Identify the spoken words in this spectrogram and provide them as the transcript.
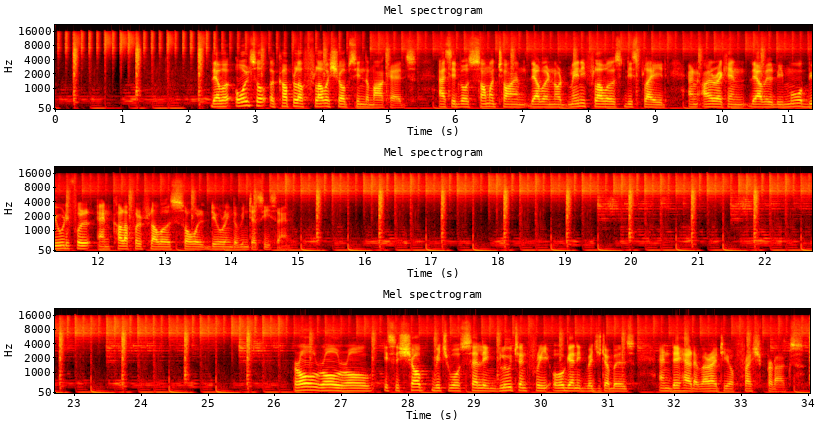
There were also a couple of flower shops in the markets. As it was summertime, there were not many flowers displayed and I reckon there will be more beautiful and colorful flowers sold during the winter season. Row Row Row is a shop which was selling gluten-free organic vegetables and they had a variety of fresh products.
